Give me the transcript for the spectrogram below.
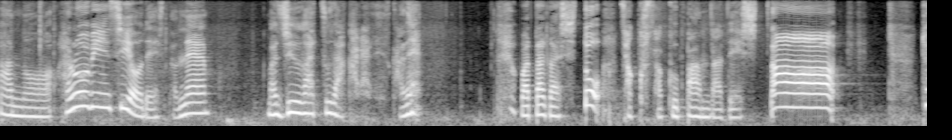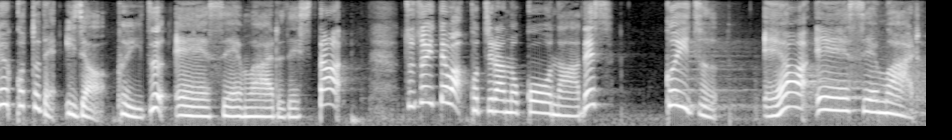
あの、ハロウィン仕様でしたね。まあ、10月だからですかね。綿菓子とサクサクパンダでした。ということで、以上、クイズ ASMR でした。続いてはこちらのコーナーです。クイズ、エア ASMR。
